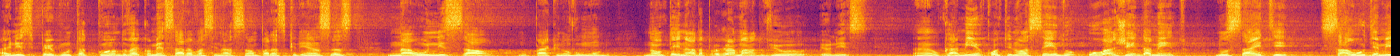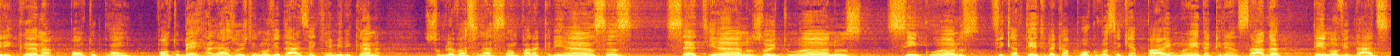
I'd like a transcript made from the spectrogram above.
A Eunice pergunta quando vai começar a vacinação para as crianças na Unisal, no Parque Novo Mundo. Não tem nada programado, viu, Eunice? Uh, o caminho continua sendo o agendamento no site saudeamericana.com.br. Aliás, hoje tem novidades aqui em Americana sobre a vacinação para crianças, sete anos, oito anos, cinco anos. Fique atento daqui a pouco, você que é pai, mãe da criançada, tem novidades.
